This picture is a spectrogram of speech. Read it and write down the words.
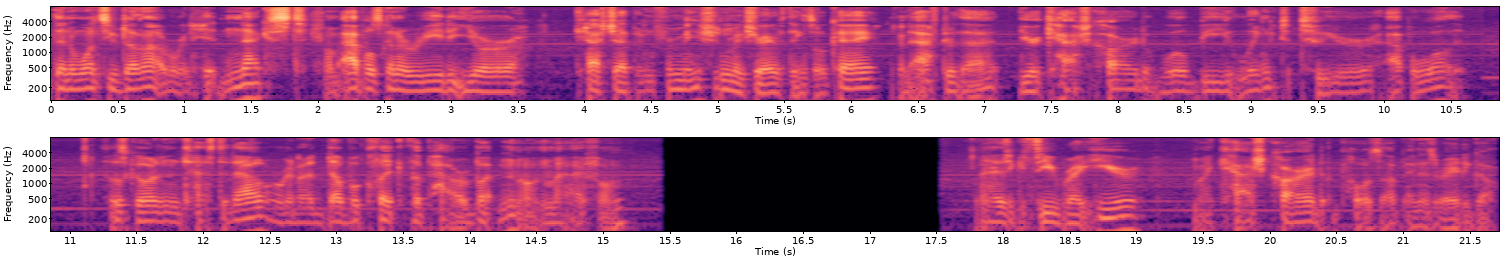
Then once you've done that, we're gonna hit next. Um, Apple's gonna read your Cash App information, make sure everything's okay. And after that, your cash card will be linked to your Apple Wallet. So let's go ahead and test it out. We're gonna double click the power button on my iPhone. As you can see right here, my cash card pulls up and is ready to go.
